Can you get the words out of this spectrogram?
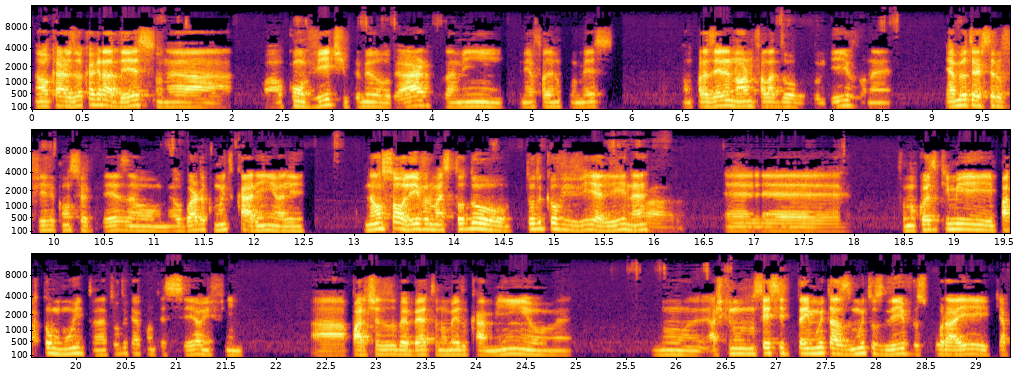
Não, Carlos, eu que agradeço né, o convite, em primeiro lugar. Para mim, como eu falei no começo, é um prazer enorme falar do, do livro, né? É o meu terceiro filho, com certeza. Eu, eu guardo com muito carinho ali. Não só o livro, mas todo, tudo que eu vivi ali, né? Claro. É, foi uma coisa que me impactou muito, né? Tudo que aconteceu, enfim. A partida do Bebeto no meio do caminho. Né? acho que não, não, sei se tem muitas, muitos livros por aí que, a,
